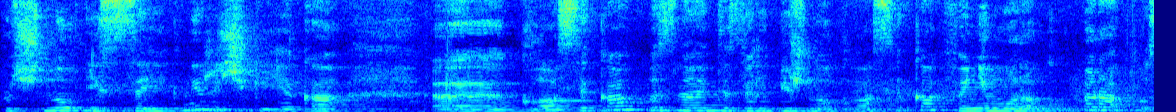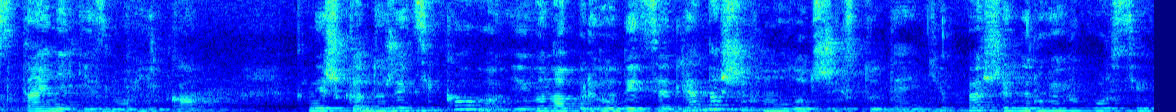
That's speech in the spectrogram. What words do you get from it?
Почну із цієї книжечки, яка е, класика, ви знаєте, зарубіжного класика Фенімора Купера Останній із Могікан. Книжка дуже цікава і вона пригодиться для наших молодших студентів перших других курсів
